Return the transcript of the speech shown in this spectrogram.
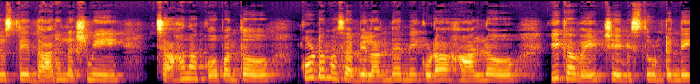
చూస్తే దానిలక్ష్మి చాలా కోపంతో కుటుంబ సభ్యులందరినీ కూడా హాల్లో ఇక వెయిట్ చేపిస్తూ ఉంటుంది.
